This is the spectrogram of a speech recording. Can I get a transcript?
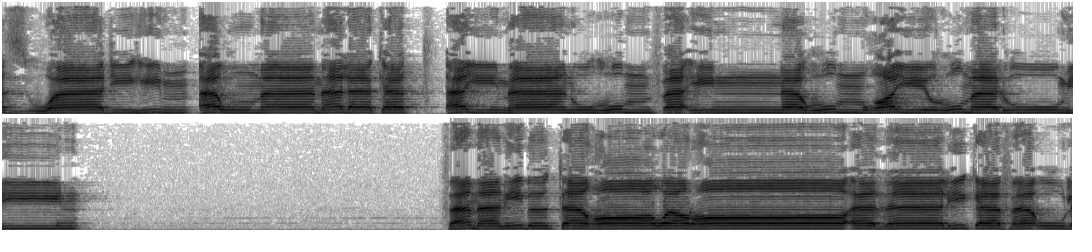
أَزْوَاجِهِمْ أَوْ مَا مَلَكَتْ أَيْمَانُهُمْ فَإِنَّهُمْ غَيْرُ مَلُومِينَ فمن ابتغى وراء ذلك فاولئك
